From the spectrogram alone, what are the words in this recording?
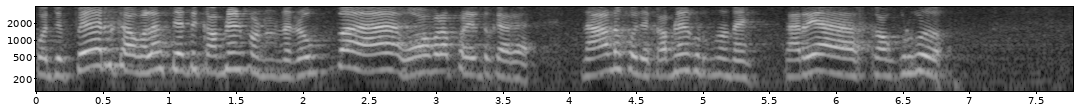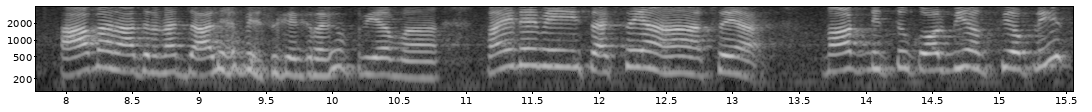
கொஞ்சம் பேருக்கு இருக்கவங்களாம் சேர்த்து கம்ப்ளைண்ட் பண்ணணும் ரொம்ப ஓவராக பண்ணிகிட்டு இருக்காங்க. நானும் கொஞ்சம் கம்ப்ளைண்ட் கொடுக்கணுண்ணே நிறையா கொடுக்கணும். ஆமாம் ராத்திரண்ணா ஜாலியாக பேச கேட்குறாங்க பிரியாமா my name is Akshaya Akshaya. Not நித்து call me Akshaya please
